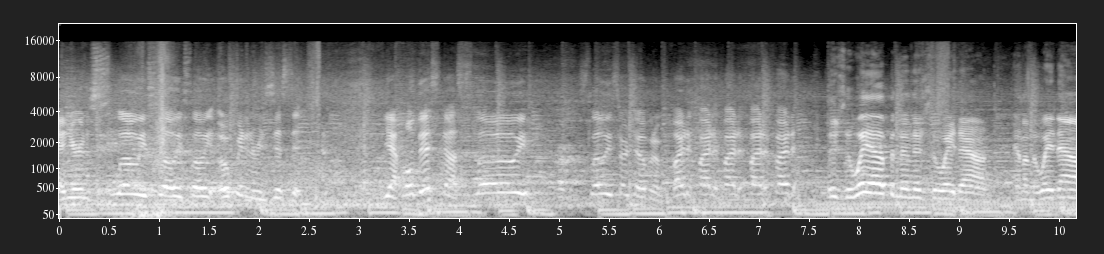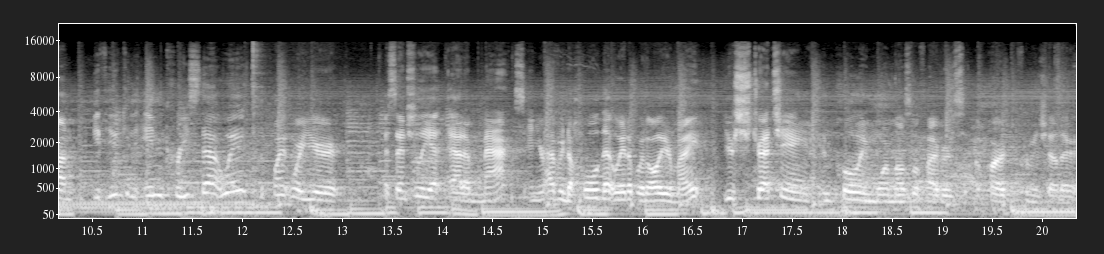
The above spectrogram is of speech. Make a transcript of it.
And you're gonna slowly, slowly, slowly open and resist it. Yeah, hold this, now slowly, slowly start to open them. Fight it, fight it, fight it, fight it, fight it. There's the way up and then there's the way down. And on the way down, if you can increase that weight to the point where you're essentially at, at a max and you're having to hold that weight up with all your might, you're stretching and pulling more muscle fibers apart from each other.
